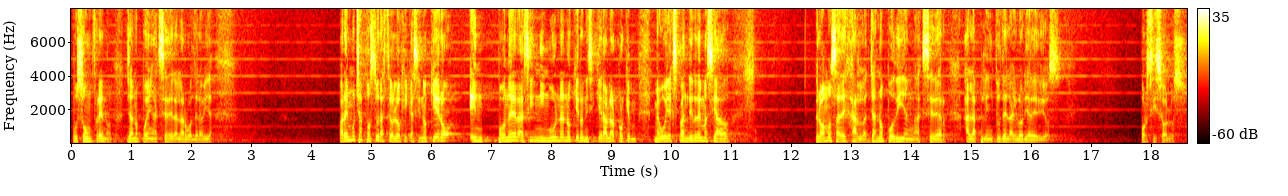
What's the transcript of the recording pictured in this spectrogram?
puso un freno, ya no pueden acceder al árbol de la vida. Ahora hay muchas posturas teológicas y no quiero poner así ninguna, no quiero ni siquiera hablar porque me voy a expandir demasiado. Pero vamos a dejarla, ya no podían acceder a la plenitud de la gloria de Dios por sí solos.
